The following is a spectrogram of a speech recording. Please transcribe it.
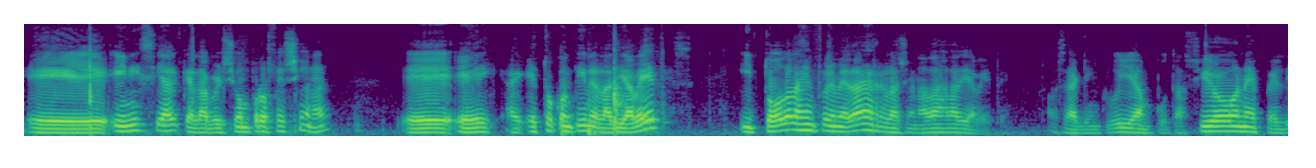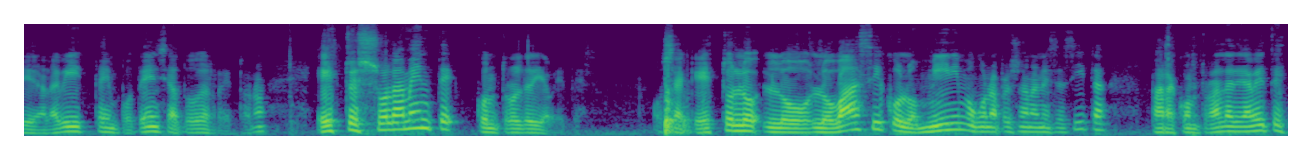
eh, inicial, que es la versión profesional. esto contiene la diabetes y todas las enfermedades relacionadas a la diabetes. O sea, que incluye amputaciones, pérdida de la vista, impotencia, todo el resto. ¿no? Esto es solamente control de diabetes. O sea, que esto es lo básico, lo mínimo que una persona necesita para controlar la diabetes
